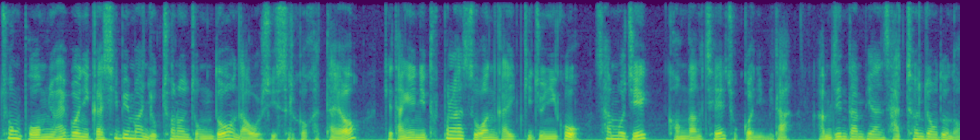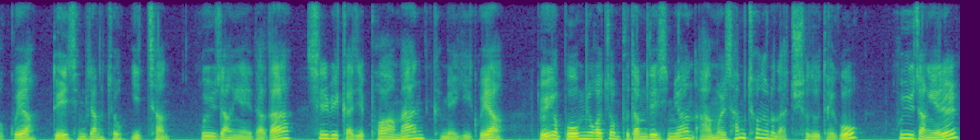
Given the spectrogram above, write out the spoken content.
총 보험료 해보니까 12만 6천 원 정도 나올 수 있을 것 같아요. 당연히 2 플러스 1 가입 기준이고 사무직 건강체 조건입니다. 암진단비 한 4천 정도 넣었고요. 뇌심장 쪽 2천, 후유장애에다가 실비까지 포함한 금액이고요. 여기가 보험료가 좀 부담되시면 암을 3천으로 낮추셔도 되고 후유장애를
